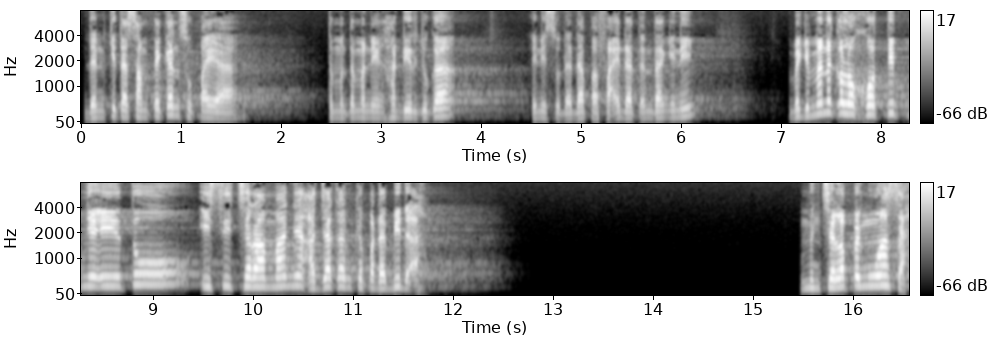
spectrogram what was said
Dan kita sampaikan supaya teman-teman yang hadir juga ini sudah dapat faedah tentang ini. Bagaimana kalau khotibnya itu isi ceramahnya ajakan kepada bid'ah? Mencela penguasa.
